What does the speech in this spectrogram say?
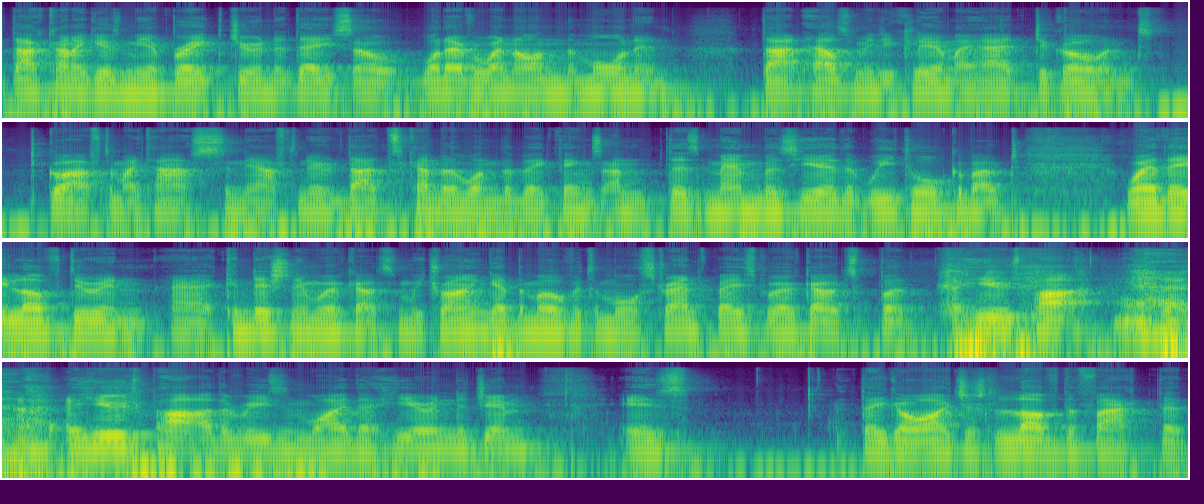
that kind of gives me a break during the day. So whatever went on in the morning, that helps me to clear my head to go and go after my tasks in the afternoon. That's kind of one of the big things. And there's members here that we talk about where they love doing uh, conditioning workouts, and we try and get them over to more strength-based workouts. But a huge part, a, a huge part of the reason why they're here in the gym is they go, I just love the fact that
